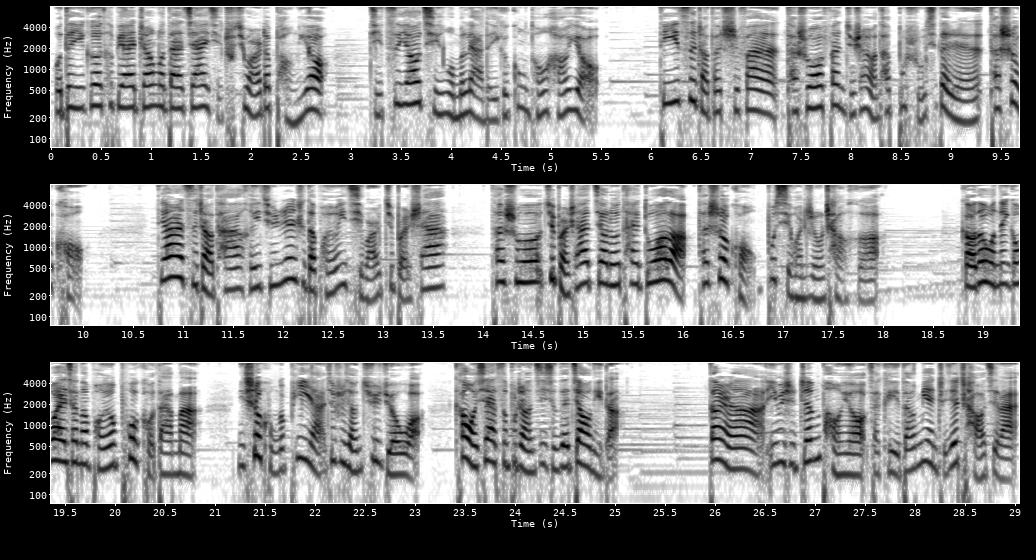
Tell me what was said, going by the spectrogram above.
我的一个特别爱张罗大家一起出去玩的朋友，几次邀请我们俩的一个共同好友。第一次找他吃饭，他说饭局上有他不熟悉的人，他社恐。第二次找他和一群认识的朋友一起玩剧本杀，他说剧本杀交流太多了，他社恐，不喜欢这种场合。搞得我那个外向的朋友破口大骂：“你社恐个屁呀！就是想拒绝我，看我下次不长记性再叫你的。”当然啊，因为是真朋友，才可以当面直接吵起来。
